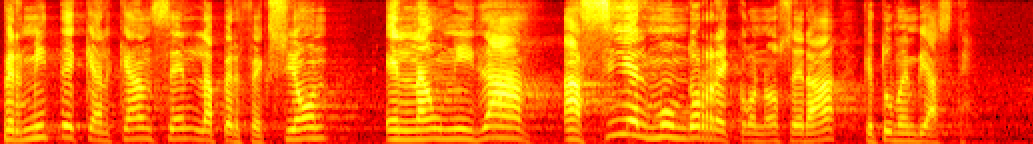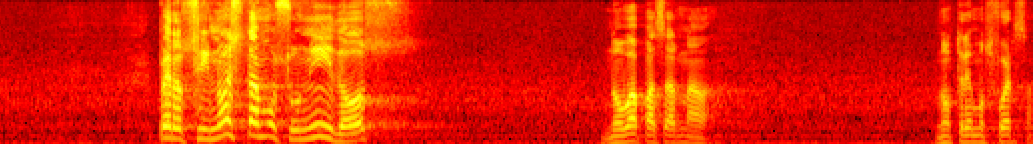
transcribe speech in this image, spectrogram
permite que alcancen la perfección en la unidad. Así el mundo reconocerá que tú me enviaste. Pero si no estamos unidos, no va a pasar nada. No tenemos fuerza.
